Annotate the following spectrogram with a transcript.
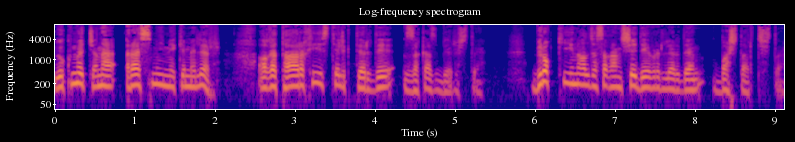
Өкмөт жана расмий мекемелер ага тарыхый эстеликтерди заказ беришти. Бирок кийин ал жасаган шедеврлерден баш тартышты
